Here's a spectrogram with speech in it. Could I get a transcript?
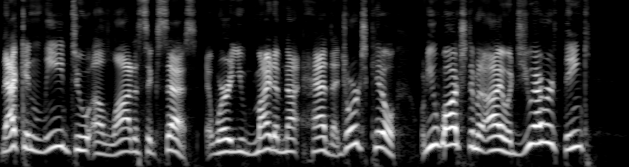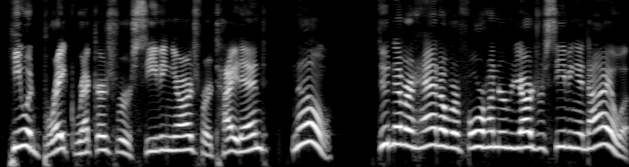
that can lead to a lot of success where you might have not had that. George Kittle, when you watched him at Iowa, did you ever think he would break records for receiving yards for a tight end? No. Dude never had over 400 yards receiving in Iowa.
